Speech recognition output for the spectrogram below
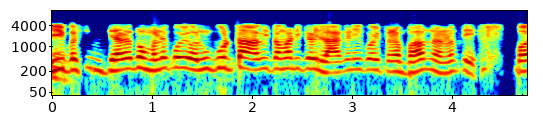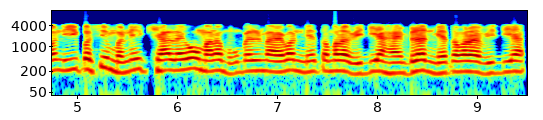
એ પછી ત્યારે તો મને કોઈ અનુકૂળતા આવી તમારી કઈ લાગણી કોઈ પ્રભાવના નથી. પણ એ પછી મને ખ્યાલ આવ્યો મારા મોબાઈલમાં આવ્યા ને મેં તમારા વિડિયા સાંભળ્યા મેં તમારા વિડિયા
